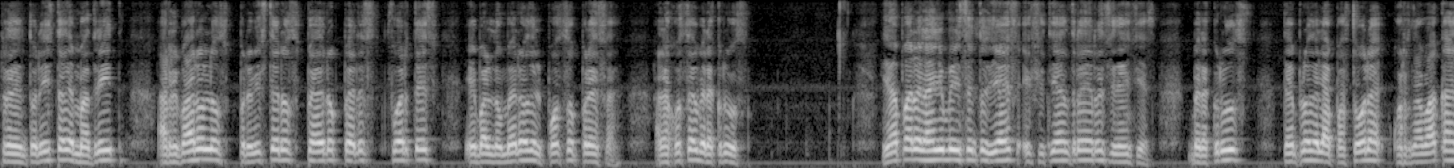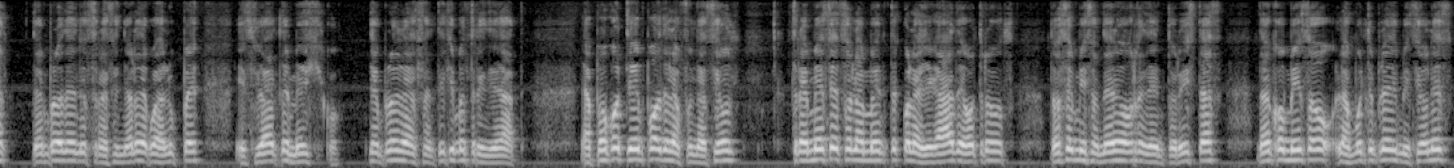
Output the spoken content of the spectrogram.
redentorista de Madrid, arribaron los prevísteros Pedro Pérez Fuertes y Baldomero del Pozo Presa, a la costa de Veracruz. Ya para el año 1910 existían tres residencias, Veracruz, Templo de la Pastora, Cuernavaca, Templo de Nuestra Señora de Guadalupe y Ciudad de México, Templo de la Santísima Trinidad. Y a poco tiempo de la fundación, tres meses solamente con la llegada de otros 12 misioneros redentoristas, dan comienzo las múltiples misiones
